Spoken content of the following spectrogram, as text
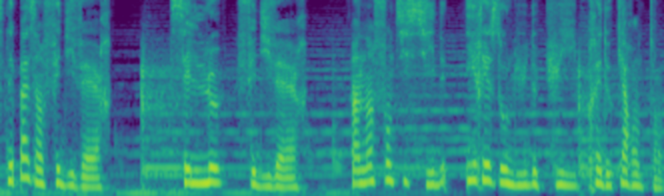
Ce n'est pas un fait divers, c'est LE fait divers. Un infanticide irrésolu depuis près de 40 ans.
